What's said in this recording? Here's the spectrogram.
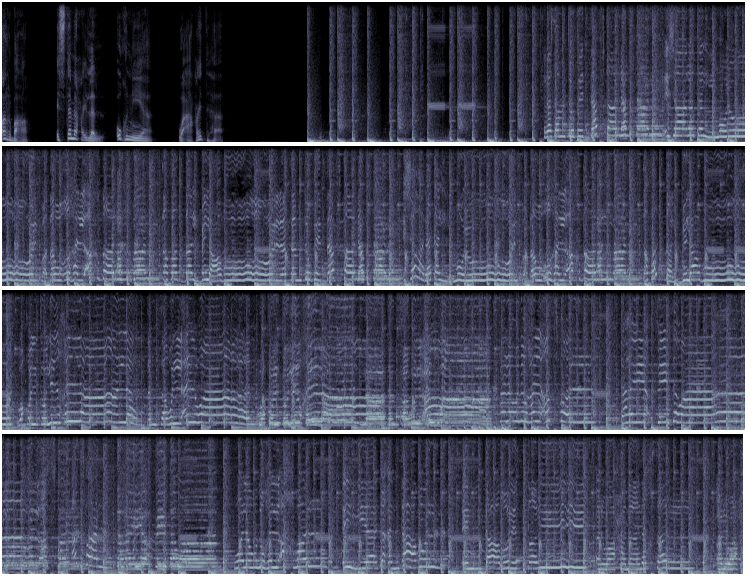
أربعة. استمع إلى الأغنية وأعدها. رسمت في الدفتر وقلت للخلان لا تنسوا الألوان. وقلت للخلان لا تنسوا الألوان. فلونها الأصفر تهيأ في ثوان ولونها الأصفر أصفر تهيأ في ثوان ولونها الأحمر إياك أن تعبر. إن تعبر الطريق أرواحنا نخسر. أرواحنا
